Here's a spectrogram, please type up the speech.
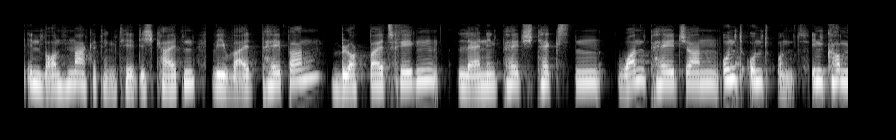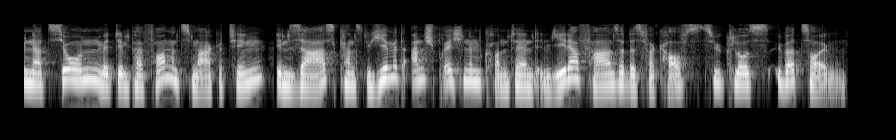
Inbound-Marketing-Tätigkeiten wie Whitepapern, Blogbeiträgen, Landingpage-Texten, One-Pagern und, und, und. In Kombination mit dem Performance-Marketing im SaaS kannst du hier mit ansprechendem Content in jeder Phase des Verkaufszyklus überzeugen.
